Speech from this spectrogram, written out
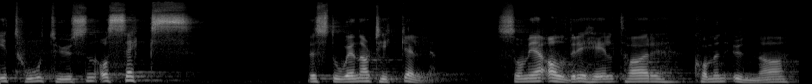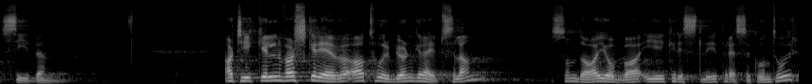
i 2006, det sto en artikkel som jeg aldri helt har kommet unna siden. Artikkelen var skrevet av Torbjørn Greipsland, som da jobba i Kristelig pressekontor.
